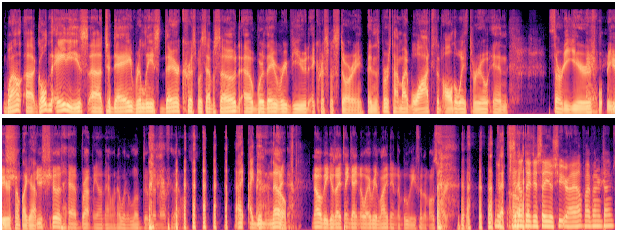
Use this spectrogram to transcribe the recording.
Well, uh, Golden 80s uh, today released their Christmas episode uh, where they reviewed A Christmas Story. And it's the first time I've watched it all the way through in 30 years, Man, 40 you years, sh- something like that. You should have brought me on that one. I would have loved to have been there for that one. I, I didn't know. I- no, because I think I know every line in the movie for the most part. That's Don't they just say you'll shoot your eye out 500 times?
